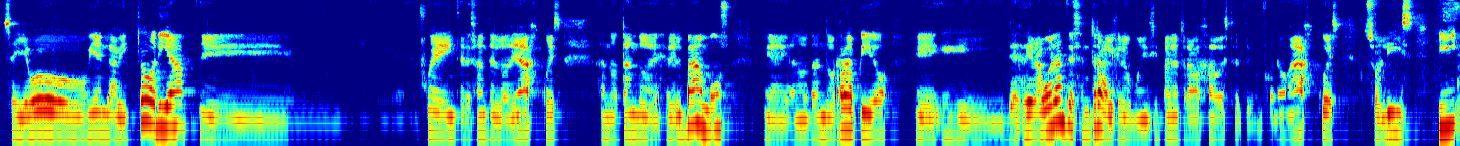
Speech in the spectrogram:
se llevó bien la victoria. Eh, fue interesante lo de Ascuez anotando desde el vamos, eh, anotando rápido, eh, y desde la volante central, creo, Municipal ha trabajado este triunfo, ¿no? Ascuez, Solís y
